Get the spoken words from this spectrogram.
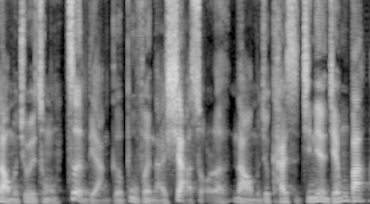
那我们就会从这两个部分来下手了。那我们就开始今天的节目吧。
